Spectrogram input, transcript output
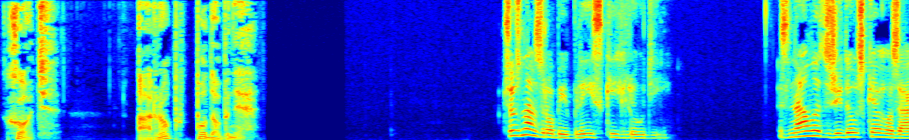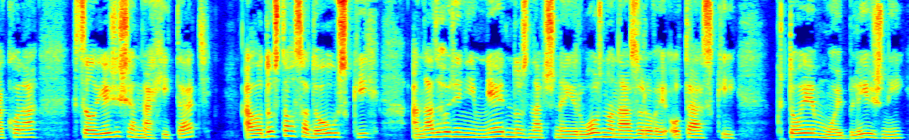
choď, a rob podobne. Čo z nás robí blízkych ľudí? Ználec židovského zákona chcel Ježiša nachytať, ale dostal sa do úzkých a nadhodením nejednoznačnej rôznonázorovej otázky kto je môj blížny,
